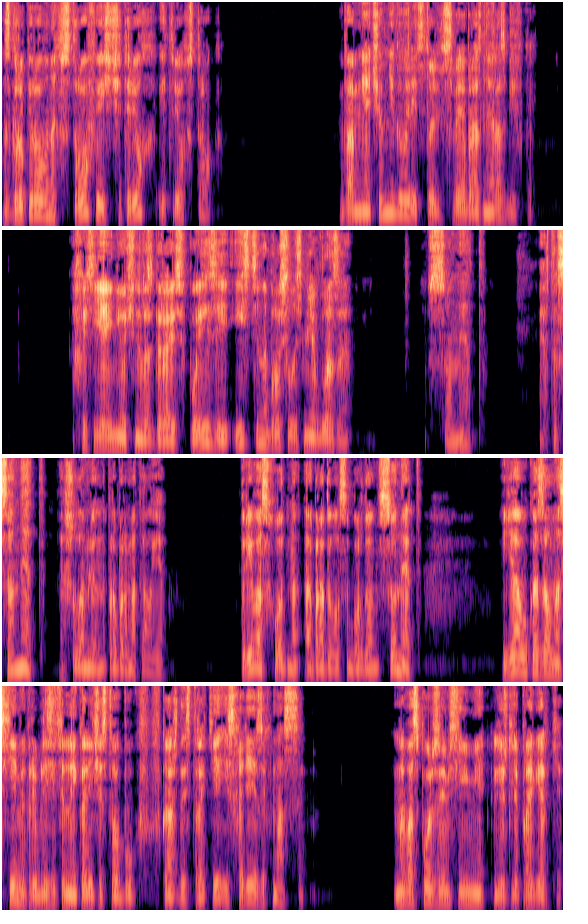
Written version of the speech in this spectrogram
сгруппированных в строфы из четырех и трех строк. Вам ни о чем не говорит столь своеобразная разбивка? Хоть я и не очень разбираюсь в поэзии, истина бросилась мне в глаза. «Сонет? Это сонет!» — ошеломленно пробормотал я. «Превосходно!» — обрадовался Бурдон. «Сонет!» Я указал на схеме приблизительное количество букв в каждой строке, исходя из их массы. Мы воспользуемся ими лишь для проверки.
